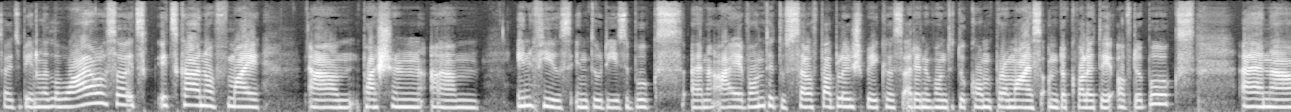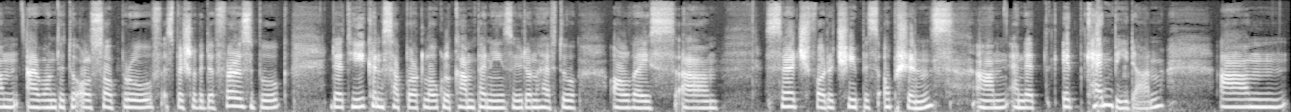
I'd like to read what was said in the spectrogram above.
So it's been a little while. So it's it's kind of my um, passion um, infused into these books, and I wanted to self-publish because I didn't want to compromise on the quality of the books, and um, I wanted to also prove, especially with the first book, that you can support local companies, so you don't have to always um, search for the cheapest options, um, and that it can be done. Um,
